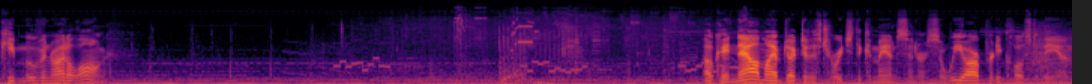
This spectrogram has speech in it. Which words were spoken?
Keep moving right along. Okay, now my objective is to reach the command center, so we are pretty close to the end.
